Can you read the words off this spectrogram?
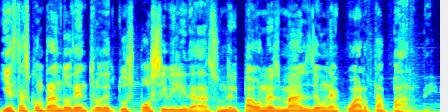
Y estás comprando dentro de tus posibilidades, donde el pago no es más de una cuarta parte.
